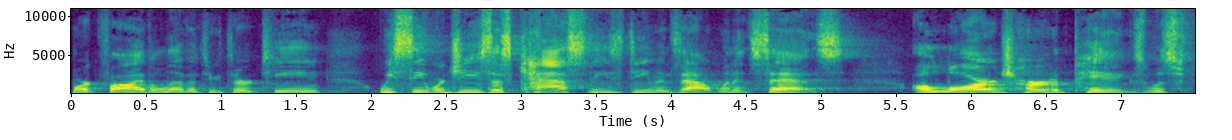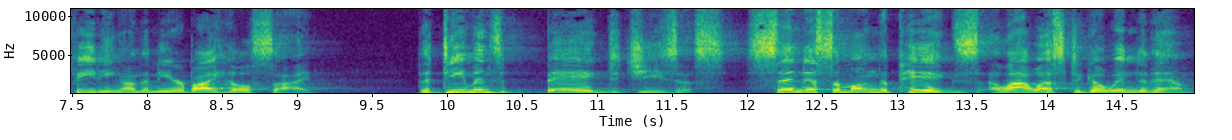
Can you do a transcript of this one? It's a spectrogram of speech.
Mark 5, 11 through 13, we see where Jesus casts these demons out when it says, a large herd of pigs was feeding on the nearby hillside. The demons begged Jesus, Send us among the pigs, allow us to go into them.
